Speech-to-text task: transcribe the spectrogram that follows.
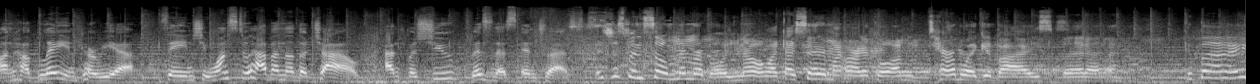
on her playing career, saying she wants to have another child and pursue business interests. It's just been so memorable, you know. Like I said in my article, I'm terrible at goodbyes, but uh, goodbye.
